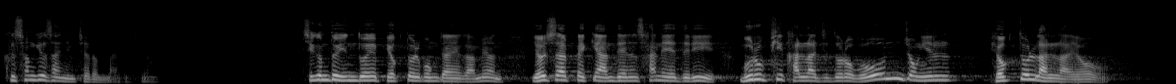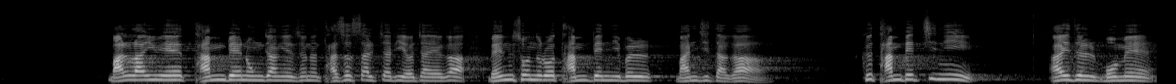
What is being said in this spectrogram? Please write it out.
그 선교사님처럼 말이죠. 지금도 인도의 벽돌 공장에 가면 10살밖에 안 되는 사내들이 무릎이 갈라지도록 온종일 벽돌 날라요. 말라위의 담배 농장에서는 다섯 살짜리 여자애가 맨손으로 담뱃잎을 만지다가 그 담뱃진이 아이들 몸에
